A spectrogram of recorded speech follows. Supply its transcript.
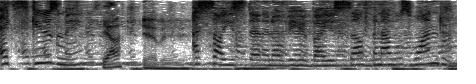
Excuse me. Ja? Yeah, baby. I saw you standing over here by yourself and I was wondering.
